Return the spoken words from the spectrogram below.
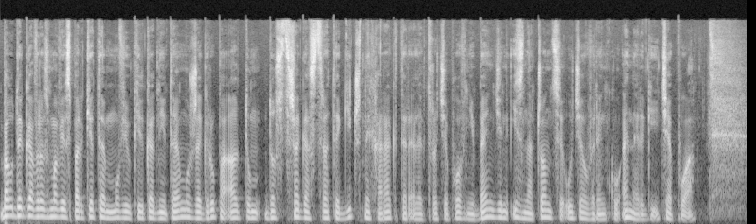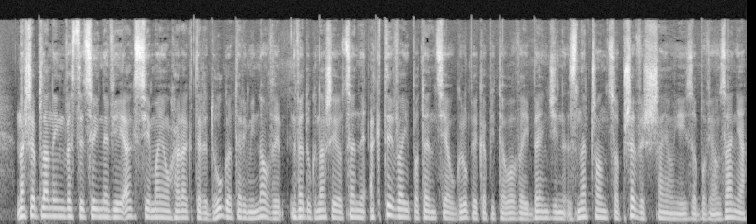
Bałdyga w rozmowie z parkietem mówił kilka dni temu, że grupa Altum dostrzega strategiczny charakter elektrociepłowni Będzin i znaczący udział w rynku energii i ciepła. Nasze plany inwestycyjne w jej akcje mają charakter długoterminowy. Według naszej oceny aktywa i potencjał grupy kapitałowej Będzin znacząco przewyższają jej zobowiązania,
